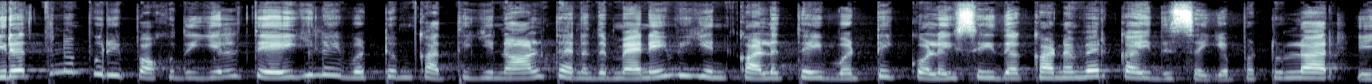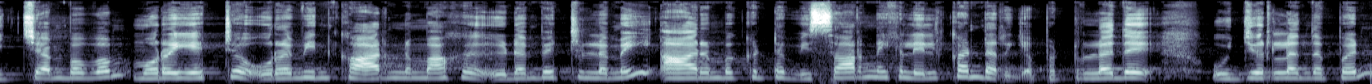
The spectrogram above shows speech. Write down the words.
இரத்தினபுரி பகுதியில் தேயிலை வெட்டும் கத்தியினால் தனது மனைவியின் கழுத்தை வெட்டி கொலை செய்த கணவர் கைது செய்யப்பட்டுள்ளார். இச்சம்பவம் முறையற்ற உறவின் காரணமாக இடம்பெற்றுள்ளமை ஆரம்பகட்ட விசாரணைகளில் கண்டறியப்பட்டுள்ளது. உயிரிழந்த பெண்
